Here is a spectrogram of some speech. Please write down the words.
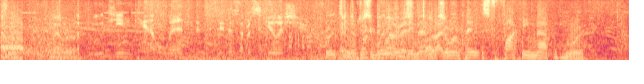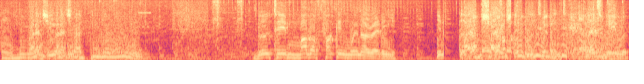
Uh, never. The blue team can't win. They they just have a skill issue. Blue team, they're just win already, man. sucks. I don't want to play this fucking map anymore. Why don't you, why man? Blue team, motherfucking win already. You know, Why don't you, why don't you blue team. win? Let's win.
